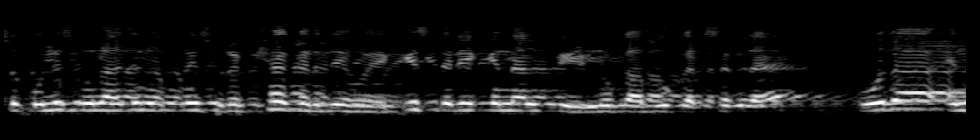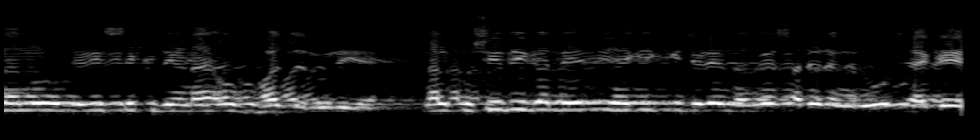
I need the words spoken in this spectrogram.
ਸੋ ਪੁਲਿਸ ਮੁਲਾਜ਼ਮ ਆਪਣੀ ਸੁਰੱਖਿਆ ਕਰਦੇ ਹੋਏ ਕਿਸ ਤਰੀਕੇ ਨਾਲ ਭੀੜ ਨੂੰ ਕਾਬੂ ਕਰ ਸਕਦਾ ਹੈ, ਉਹਦਾ ਇਹਨਾਂ ਨੂੰ ਜਿਹੜੀ ਸਿੱਖ ਦੇਣਾ ਹੈ, ਉਹ ਬਹੁਤ ਜ਼ਰੂਰੀ ਹੈ। ਨਾਲ ਖੁਸ਼ੀ ਦੀ ਗੱਲ ਇਹ ਵੀ ਹੈਗੀ ਕਿ ਜਿਹੜੇ ਨਵੇਂ ਸਾਡੇ ਰੰਗਰੂਟ ਹੈਗੇ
